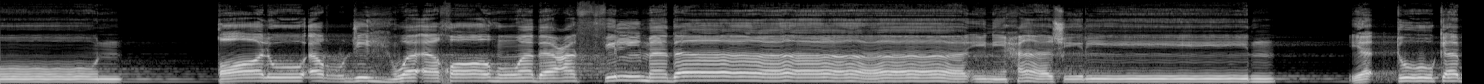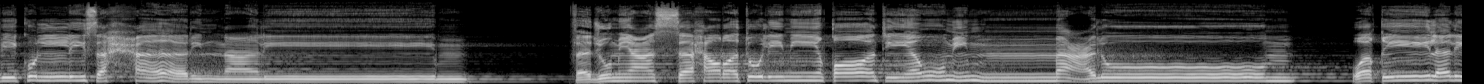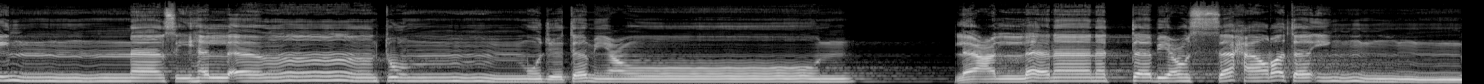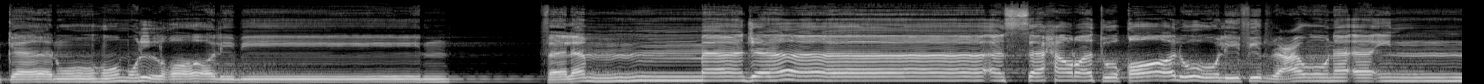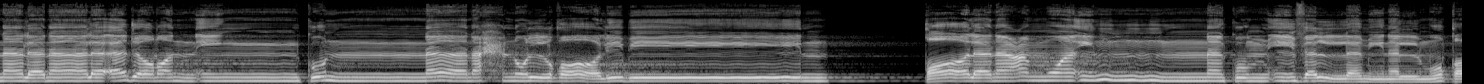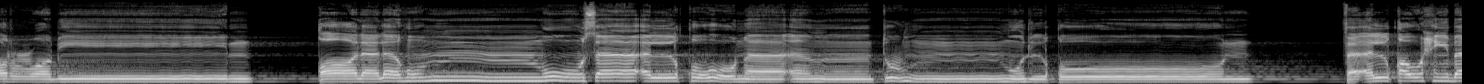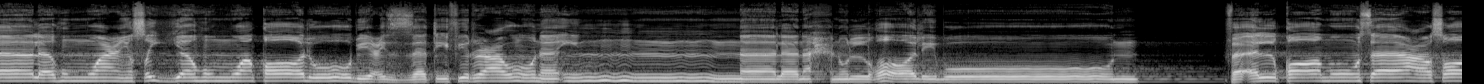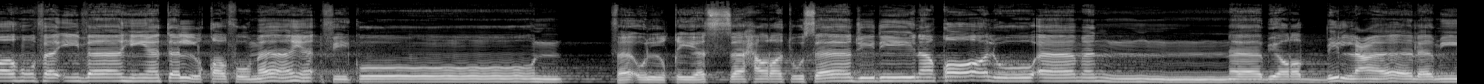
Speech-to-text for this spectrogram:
قالوا أرجه وأخاه وابعث في المدائن. حاشرين. يأتوك بكل سحار عليم. فجمع السحرة لميقات يوم معلوم. وقيل للناس هل أنتم مجتمعون. لعلنا نتبع السحرة إن كانوا هم الغالبين. فلما جاء السحرة قالوا لفرعون أئن لنا لأجرا إن كنا نحن الغالبين. قال نعم وإنكم إذا لمن المقربين. قال لهم موسى ألقوا ما أنتم ملقون. فألقوا حبالهم وعصيهم وقالوا بعزة فرعون إنا لنحن الغالبون. فألقى موسى عصاه فإذا هي تلقف ما يأفكون. فألقي السحرة ساجدين قالوا آمنا برب العالمين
